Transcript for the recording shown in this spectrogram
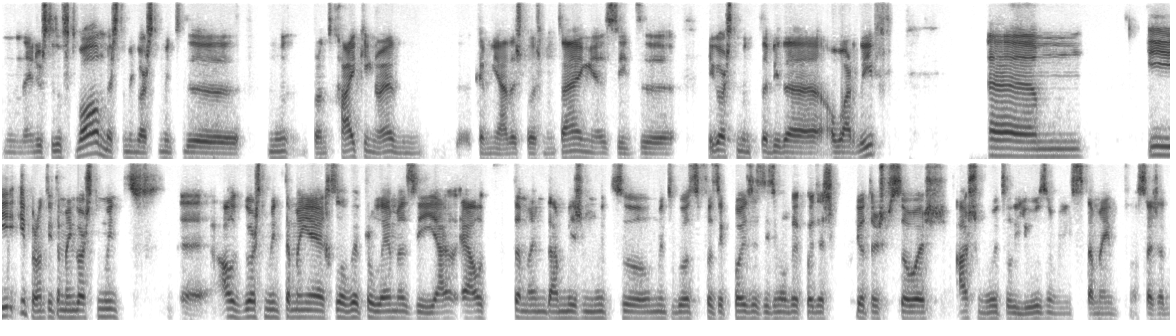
na indústria do futebol, mas também gosto muito de, pronto, hiking, não é? De, de caminhadas pelas montanhas e de, e gosto muito da vida ao ar livre. Um, e, e, pronto, e também gosto muito, uh, algo que gosto muito também é resolver problemas e é algo que também me dá mesmo muito, muito gosto fazer coisas e desenvolver coisas que outras pessoas acham útil e usam, isso também, ou seja,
